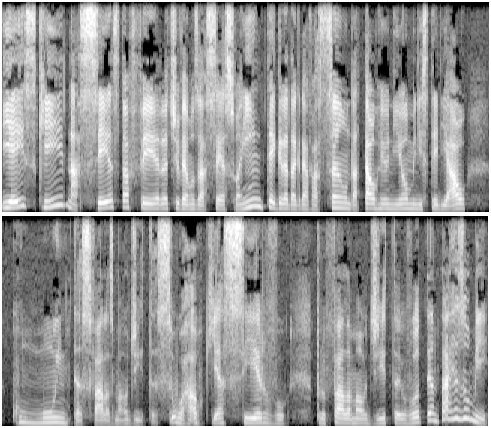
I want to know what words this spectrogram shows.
E eis que, na sexta-feira, tivemos acesso à íntegra da gravação da tal reunião ministerial com muitas falas malditas. Uau, que acervo para o Fala Maldita! Eu vou tentar resumir,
